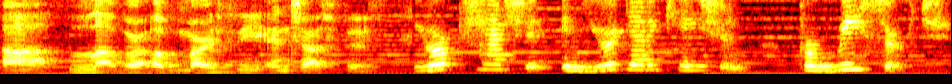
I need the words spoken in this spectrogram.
uh, lover of mercy and justice. Your passion and your dedication for research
